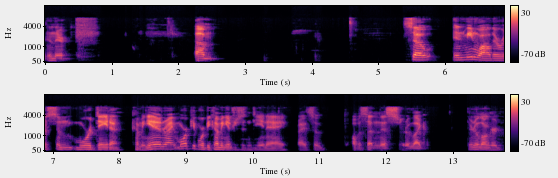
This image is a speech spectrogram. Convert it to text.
in there. Um, so, and meanwhile, there was some more data coming in, right? More people were becoming interested in DNA, right? So all of a sudden, this sort of like they're no longer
